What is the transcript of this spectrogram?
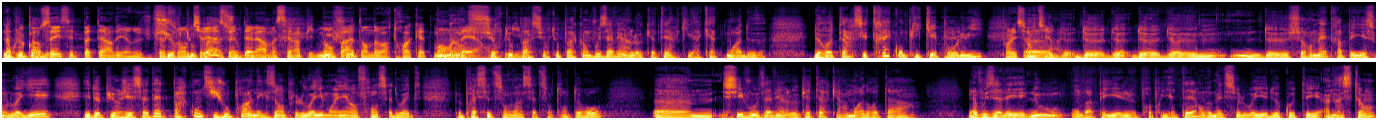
La Donc le conseil, c'est de pas tarder. Hein, de toute façon, tirer la sonnette d'alarme assez rapidement, pas attendre d'avoir 3-4 mois en l'air. Surtout pas, surtout pas. Quand vous avez un locataire qui a 4 mois de, de retard, c'est très compliqué pour lui pour les sortir, euh, de, de, de, de, de, se remettre à payer son loyer et de purger sa dette. Par contre, si je vous prends un exemple, le loyer moyen en France, ça doit être à peu près 720-730 euros. Euh, si vous avez un locataire qui a un mois de retard, ben, vous allez, nous, on va payer le propriétaire, on va mettre ce loyer de côté un instant,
